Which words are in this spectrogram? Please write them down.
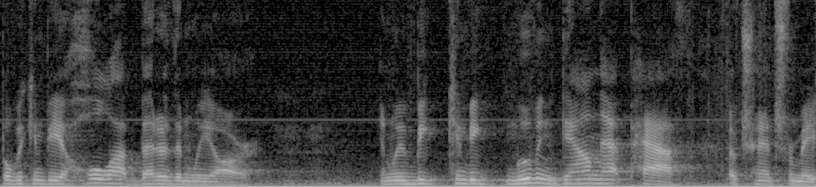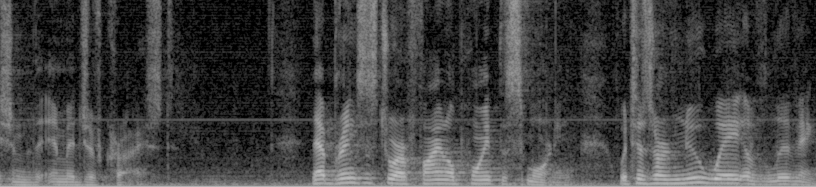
but we can be a whole lot better than we are. And we be, can be moving down that path of transformation to the image of Christ. That brings us to our final point this morning, which is our new way of living.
